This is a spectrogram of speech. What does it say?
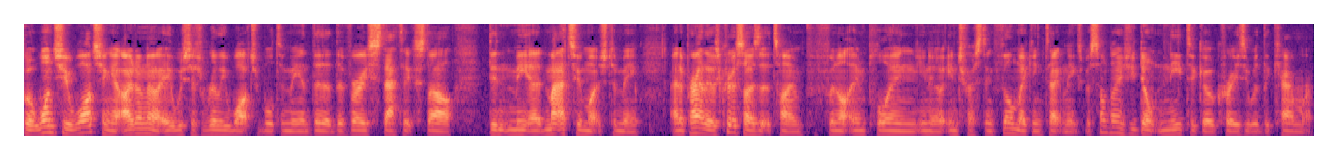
But once you're watching it, I don't know, it was just really watchable to me and the, the very static style didn't meet, uh, matter too much to me. And apparently it was criticised at the time for not employing, you know, interesting filmmaking techniques, but sometimes you don't need to go crazy with the camera.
